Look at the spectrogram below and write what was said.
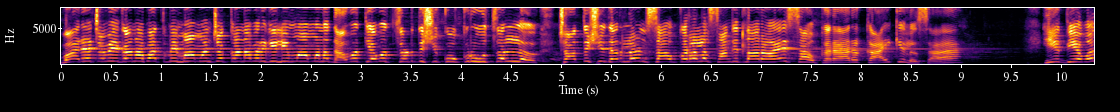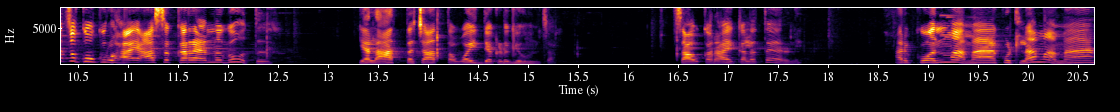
वाऱ्याच्या वेगानं बातमी. मामांच्या कानावर गेली. मामानं धावत यावत चढदिशी कोकरू उचललं. छातीशी धरलं आणि सावकाराला सांगितलं अरे अय सावकारा अरे काय केलं सा? हे देवाचं कोकरू हाय असं करायला न ग होतं. याला आत्ताच्या आत्ता वैद्याकडे घेऊन चाल सावकार ऐकायला तयार नाही. अरे कोण मामा? कुठला मामा?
